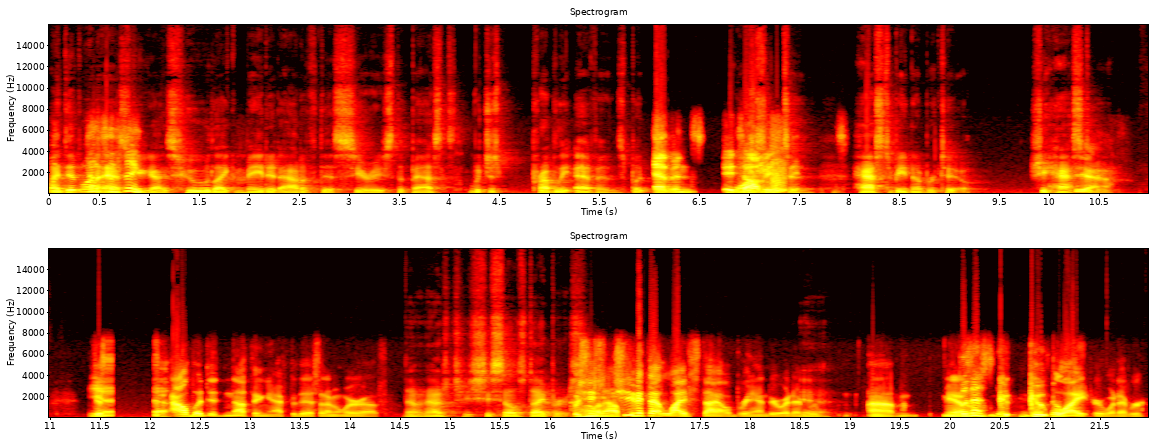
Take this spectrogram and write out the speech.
I did want that's to ask thing. you guys who like made it out of this series the best, which is probably Evans, but Evans. It's obvious. Washington has to be number two. She has to. Yeah, Yeah. Alba did nothing after this that I'm aware of. to. No, now she, she sells diapers. Well, Oh, she, now- she got that lifestyle brand or whatever. Yeah. Um, you know, But that's- Go- Goop so- Light or whatever.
